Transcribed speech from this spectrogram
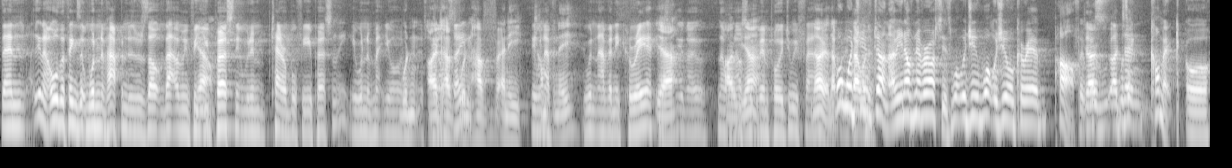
then, you know, all the things that wouldn't have happened as a result of that, I mean, for you personally, it would have been terrible for you personally. You wouldn't have met your Wouldn't, I'd have wouldn't have any You wouldn't have- company. you wouldn't have any career 'cause, Yeah. you know, no oh, one I- else yeah. would have employed you, we found. No, that What would that you have would've- done? I mean, I've never asked you this. What would you? What was your career path? It I- was, I was it comic or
